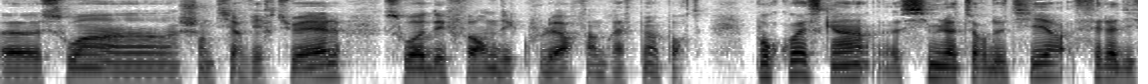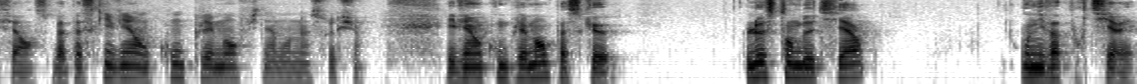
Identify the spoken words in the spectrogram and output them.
euh, soit un champ de tir virtuel, soit des formes, des couleurs, enfin bref, peu importe. Pourquoi est-ce qu'un simulateur de tir fait la différence? Bah Parce qu'il vient en complément finalement de l'instruction. Il vient en complément parce que le stand de tir, on y va pour tirer.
